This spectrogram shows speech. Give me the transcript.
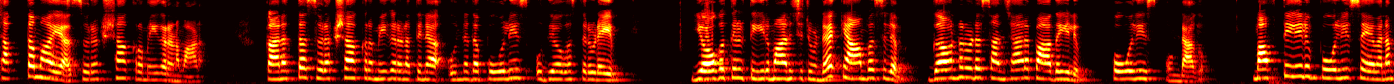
ശക്തമായ സുരക്ഷാ ക്രമീകരണമാണ്. കനത്ത സുരക്ഷാ ക്രമീകരണത്തിന് ഉന്നത പോലീസ് ഉദ്യോഗസ്ഥരുടെയും യോഗത്തിൽ തീരുമാനിച്ചിട്ടുണ്ട്. ക്യാമ്പസിലും ഗവർണറുടെ സഞ്ചാരപാതയിലും പോലീസ് ഉണ്ടാകും. മഫ്തിയിലും പോലീസ് സേവനം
